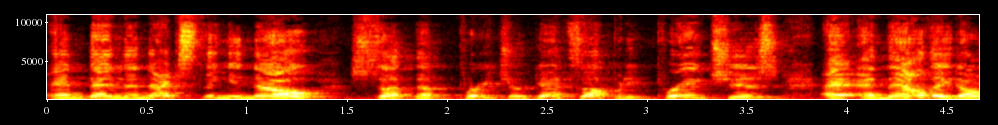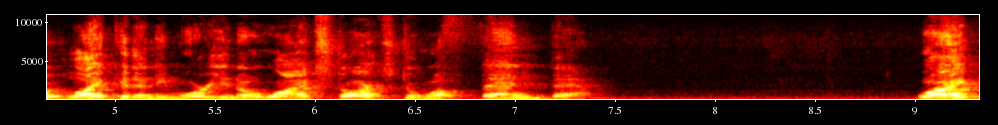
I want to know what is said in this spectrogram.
and then the next thing you know, so the preacher gets up and he preaches, and, and now they don't like it anymore. You know why? It starts to offend them. Why?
